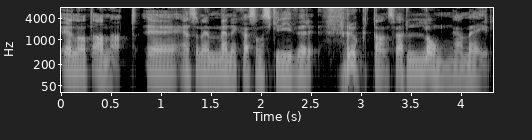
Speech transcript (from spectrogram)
eller något annat. Eh, en sån där människa som skriver fruktansvärt långa mejl.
